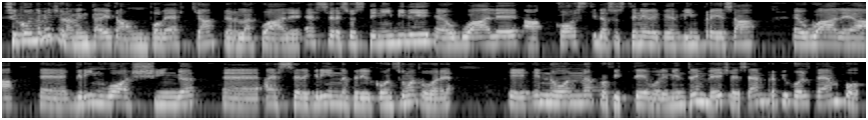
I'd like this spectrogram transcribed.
Secondo me c'è una mentalità un po' vecchia per la quale essere sostenibili è uguale a costi da sostenere per l'impresa, è uguale a eh, greenwashing, eh, a essere green per il consumatore e, e, non profittevoli, mentre invece sempre più col tempo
